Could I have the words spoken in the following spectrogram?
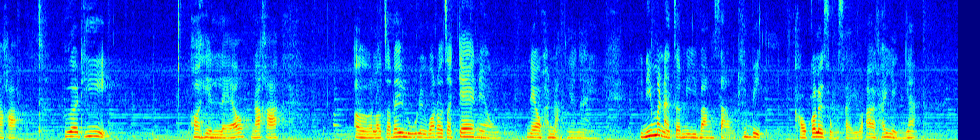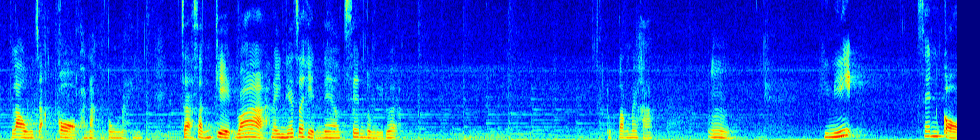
นะคะ เพื่อที่พอเห็นแล้วนะคะเออเราจะได้รู้เลยว่าเราจะแก้แนวแนวผนังยังไง ทีนี้มันอาจจะมีบางเสาที่บิด เขาก็เลยสงสัยว่าถ้าอย่างเงี้ยเราจะก่อผนังตรงไหน จะสังเกตว่าในนี้จะเห็นแนวเส้นตรงนี้ด้วย ถูกต้องไหมคะอืมทีนี้เส้นก่อ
